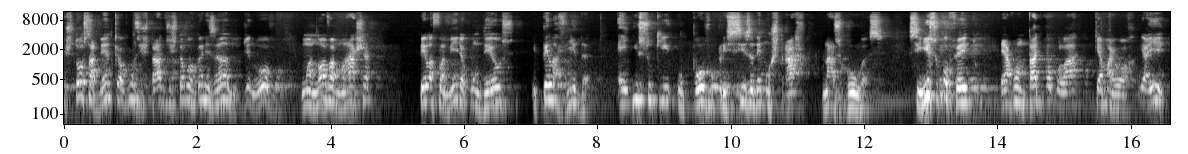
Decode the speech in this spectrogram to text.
estou sabendo que alguns estados estão organizando, de novo, uma nova marcha pela família com Deus e pela vida. É isso que o povo precisa demonstrar nas ruas. Se isso for feito, é a vontade popular que é maior. E aí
